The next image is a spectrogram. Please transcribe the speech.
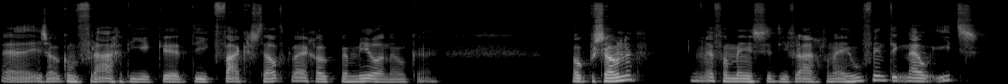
Uh, is ook een vraag die ik, die ik vaak gesteld krijg, ook per mail en ook ook persoonlijk. Van mensen die vragen van, hey, hoe vind ik nou iets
